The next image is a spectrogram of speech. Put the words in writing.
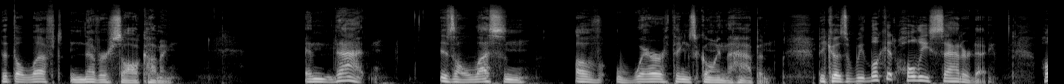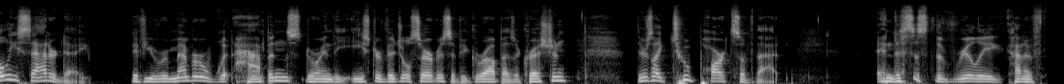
that the left never saw coming. And that is a lesson of where things are going to happen. Because if we look at Holy Saturday, Holy Saturday, if you remember what happens during the Easter Vigil service, if you grew up as a Christian, there's like two parts of that. And this is the really kind of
